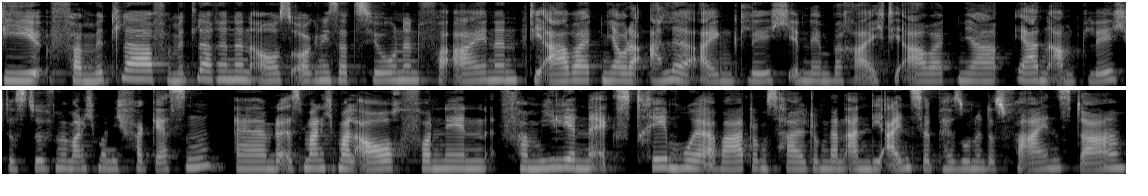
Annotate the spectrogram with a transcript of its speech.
Die Vermittler, Vermittlerinnen aus Organisationen, Vereinen, die arbeiten ja oder alle eigentlich in dem Bereich, die arbeiten ja ehrenamtlich. Das dürfen wir manchmal nicht vergessen. Ähm, da ist manchmal auch von den Familien eine extrem hohe Erwartungshaltung dann an die Einzelpersonen des Vereins da.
